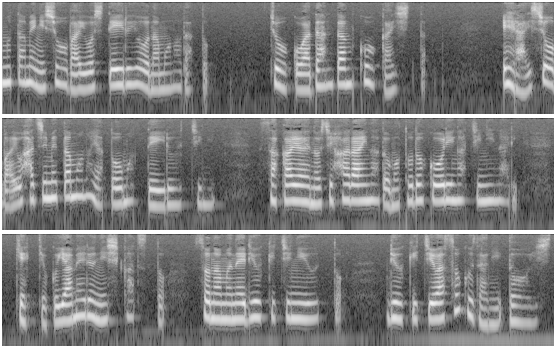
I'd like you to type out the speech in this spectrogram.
ぐために商売をしているようなものだと。長子はだんだん後悔した。えらい商売を始めたものやと思っているうちに酒屋への支払いなども滞りがちになり結局やめるにしかずとその旨龍吉に言うと龍吉は即座に同意した。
